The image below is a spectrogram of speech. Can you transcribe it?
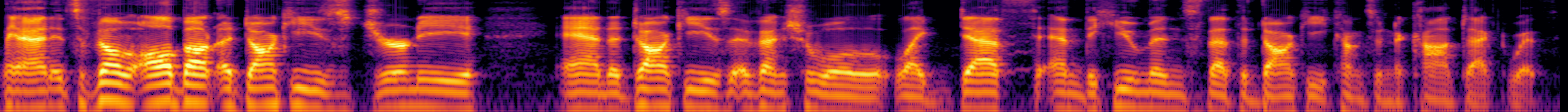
And it's a film all about a donkey's journey and a donkey's eventual like death and the humans that the donkey comes into contact with.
